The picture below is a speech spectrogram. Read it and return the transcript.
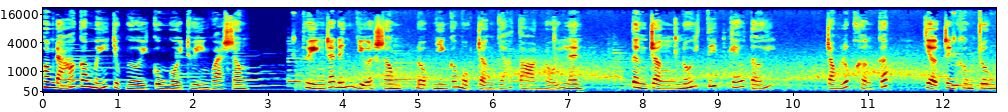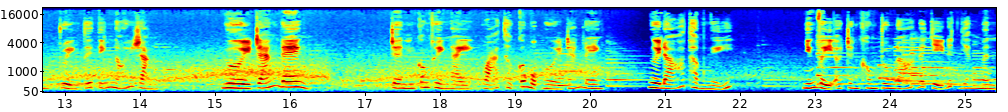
Hôm đó có mấy chục người cùng ngồi thuyền qua sông. Thuyền ra đến giữa sông, đột nhiên có một trận gió to nổi lên. Từng trận nối tiếp kéo tới. Trong lúc khẩn cấp, chợt trên không trung truyền tới tiếng nói rằng Người tráng đen Trên con thuyền này quả thật có một người tráng đen Người đó thầm nghĩ Những vị ở trên không trung đó đã chỉ đích danh mình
